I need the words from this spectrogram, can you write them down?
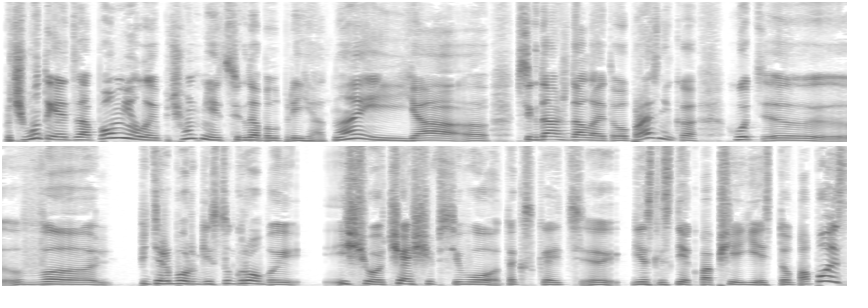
Почему-то я это запомнила, и почему-то мне это всегда было приятно, и я всегда ждала этого праздника, хоть в Петербурге сугробы еще чаще всего, так сказать, э, если снег вообще есть, то по пояс,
